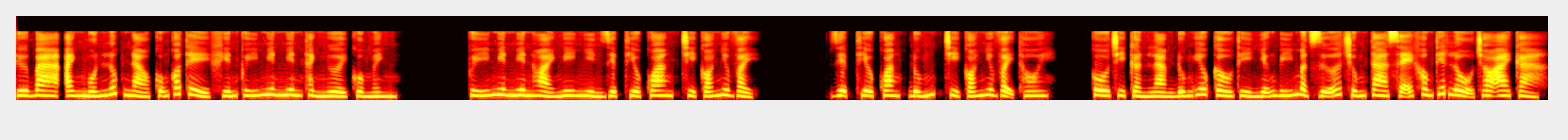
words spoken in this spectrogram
Thứ ba, anh muốn lúc nào cũng có thể khiến Quý Miên Miên thành người của mình. Quý Miên Miên hoài nghi nhìn Diệp Thiều Quang, chỉ có như vậy. Diệp Thiều Quang, đúng, chỉ có như vậy thôi. Cô chỉ cần làm đúng yêu cầu thì những bí mật giữa chúng ta sẽ không tiết lộ cho ai cả.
